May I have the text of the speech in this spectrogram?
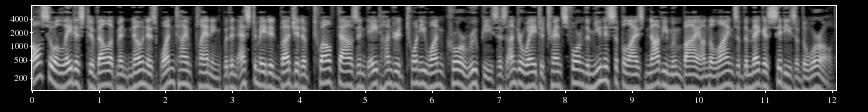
Also a latest development known as one-time planning with an estimated budget of 12,821 crore rupees is underway to transform the municipalized Navi Mumbai on the lines of the mega cities of the world.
